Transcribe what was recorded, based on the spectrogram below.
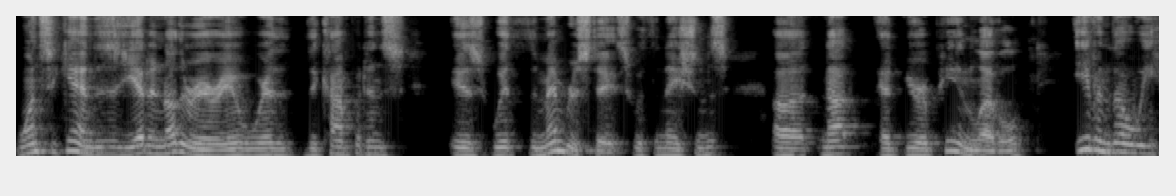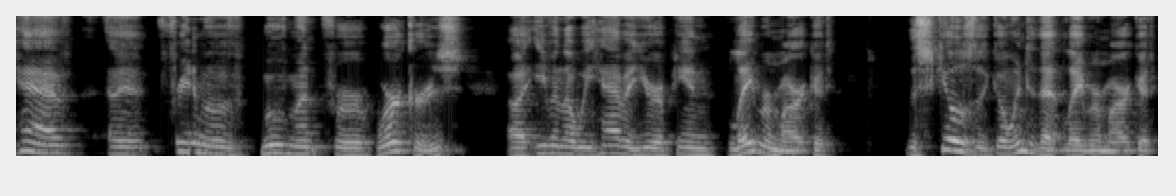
once again, this is yet another area where the competence is with the member states, with the nations, uh, not at European level. Even though we have a freedom of movement for workers, uh, even though we have a European labor market, the skills that go into that labor market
